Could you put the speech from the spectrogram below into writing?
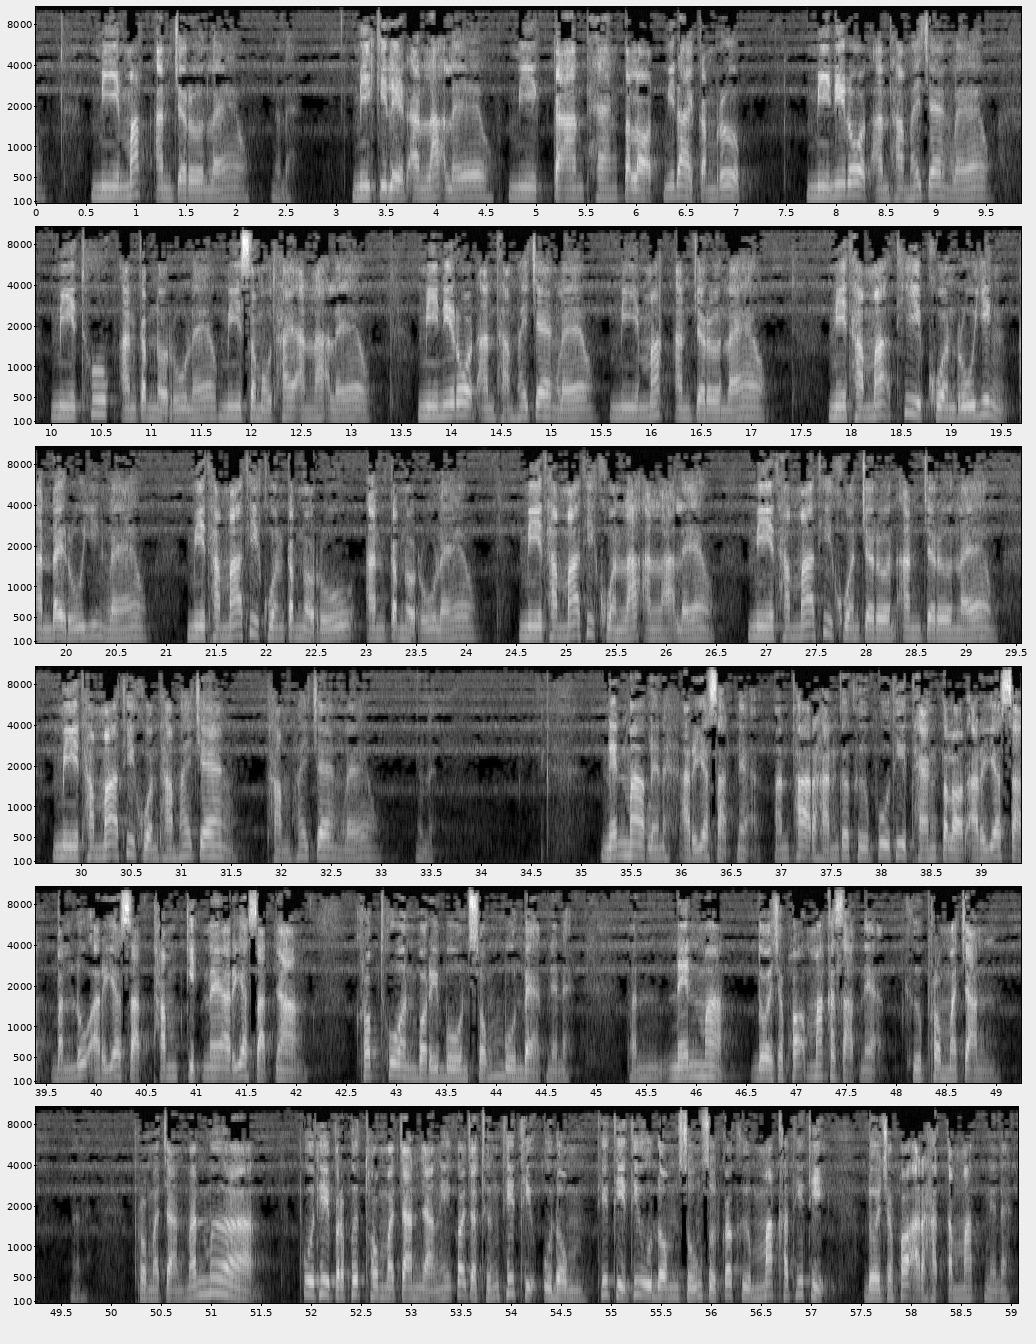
มีมรรคอันเจริญแล้วนั่นแหละมีกิเลสอันละแล้ว มีการแทงตลอดมิได้กำเริบ มีนิโรธอันทำให้แจ้งแล้ว มีทุกข์อันกำหนดรู้แล้ว มีสมุทัยอันละแล้ว มีนิโรธอันทำให้แจ้งแล้ว มีมรรคอันเจริญแล้ว มีธรรมะที่ควรรู้ยิ่ง อันได้รู้ยิ่งแล้ว มีธรรมะที่ควรกำหนดรู้ อันกำหนดรู้แล้ว มีธรรมะที่ควรละอันละแล้ว มีธรรมะที่ควรเจริญอันเจริญแล้ว มีธรรมะที่ควรทำให้แจ้งทำให้แจ้งแล้วนั่นแหละเน้นมากเลยนะอริยสัจเนี่ยมันพระอรหันต์ก็คือผู้ที่แทงตลอดอริยสัจบรรลุอริยสัจทำกิจในอริยสัจอย่าง ครบถ้วนบริบูรณ์สมบูรณ์แบบเนี่ยนะมันเน้นมากโดยเฉพาะมรรคสัจเนี่ยคือพรหมจรรย์พรหมจรรย์มันเมื่อผู้ที่ประพฤติธรรมจรรย์อย่างนี้ก็จะถึงทิฏฐิอุดม ทิฏฐิที่อุดมสูงสุดก็คือมรรคทิฏฐิ โดยเฉพาะอรหัตตมรรคเนี่ยนะ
